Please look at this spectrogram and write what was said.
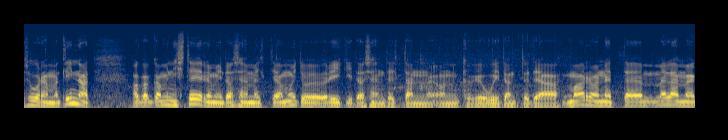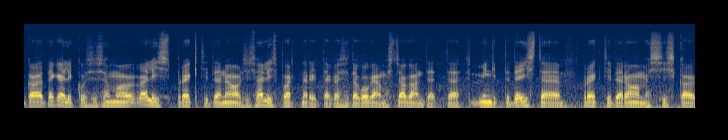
suuremad linnad aga ka ministeeriumi tasemelt ja muidu riigi tasandilt on, on ikkagi huvi tuntud ja ma arvan, et äh, me oleme ka tegelikkuses oma välisprojektide näol siis välispartneritega seda kogemust jaganud, et äh, mingite teiste projektide raames siis ka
